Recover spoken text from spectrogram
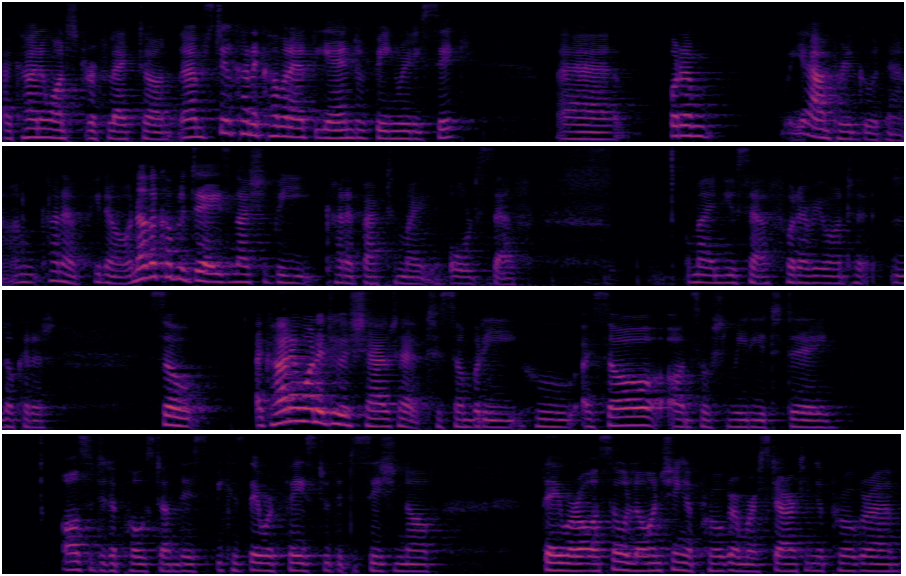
I kind of wanted to reflect on. And I'm still kind of coming out the end of being really sick, uh, but I'm yeah, I'm pretty good now. I'm kind of you know another couple of days and I should be kind of back to my old self, my new self, whatever you want to look at it. So I kind of want to do a shout out to somebody who I saw on social media today. Also did a post on this because they were faced with the decision of they were also launching a program or starting a program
